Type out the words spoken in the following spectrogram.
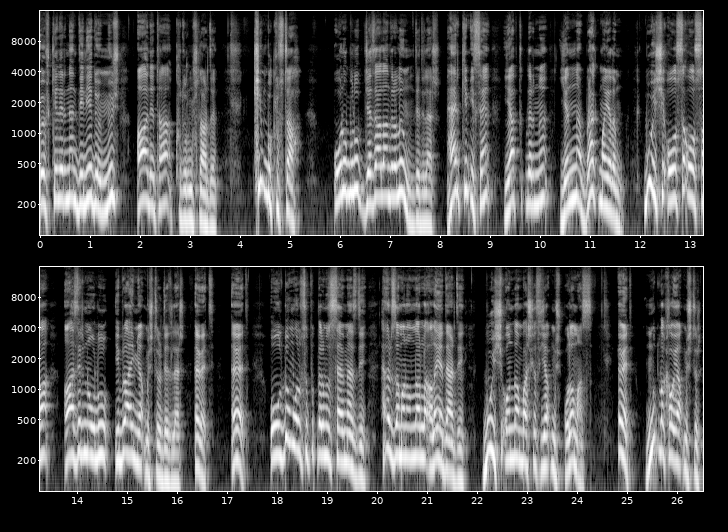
Öfkelerinden deliye dönmüş adeta kudurmuşlardı. Kim bu küstah? Onu bulup cezalandıralım dediler. Her kim ise yaptıklarını yanına bırakmayalım. Bu işi olsa olsa Azer'in oğlu İbrahim yapmıştır dediler. Evet, evet. Olduğum olası putlarımızı sevmezdi. Her zaman onlarla alay ederdi. Bu işi ondan başkası yapmış olamaz. Evet, mutlaka o yapmıştır.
